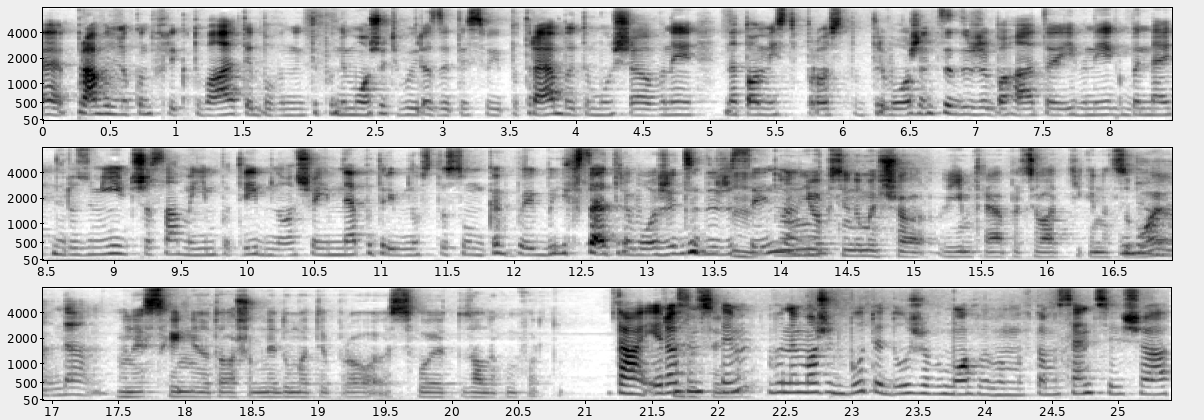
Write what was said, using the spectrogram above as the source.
Е, правильно конфліктувати, бо вони типу не можуть виразити свої потреби, тому що вони натомість просто тривожаться дуже багато, і вони якби навіть не розуміють, що саме їм потрібно, а що їм не потрібно в стосунках, бо якби їх все тривожить дуже сильно. Ну, Вони постійно думають, що їм треба працювати тільки над собою. Да, да. Вони схильні до того, щоб не думати про свою зону комфорту. Так, і разом з тим вони можуть бути дуже вимогливими в тому сенсі, що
